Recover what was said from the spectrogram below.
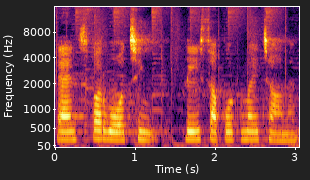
Thanks for watching. Please support my channel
